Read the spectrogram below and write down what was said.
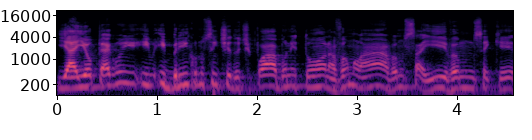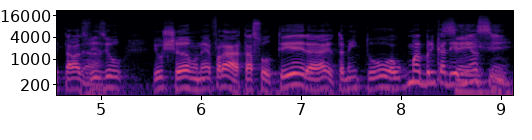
E aí eu pego e, e- e brinco no sentido, tipo, ah, bonitona, vamos lá, vamos sair, vamos não sei o quê e tal. Às Tá. vezes eu, eu chamo, né? Falo, ah, tá solteira? Ah, eu também tô. Alguma brincadeirinha Sim, assim. sim.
